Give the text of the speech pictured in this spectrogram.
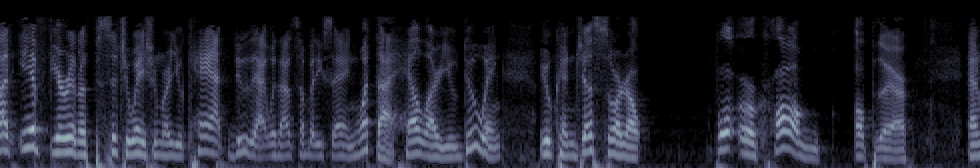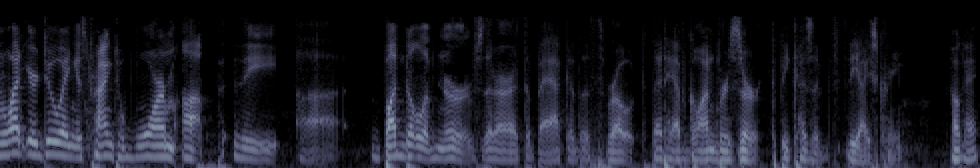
but if you're in a situation where you can't do that without somebody saying, What the hell are you doing? you can just sort of put your tongue up there. And what you're doing is trying to warm up the uh, bundle of nerves that are at the back of the throat that have gone berserk because of the ice cream. Okay?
